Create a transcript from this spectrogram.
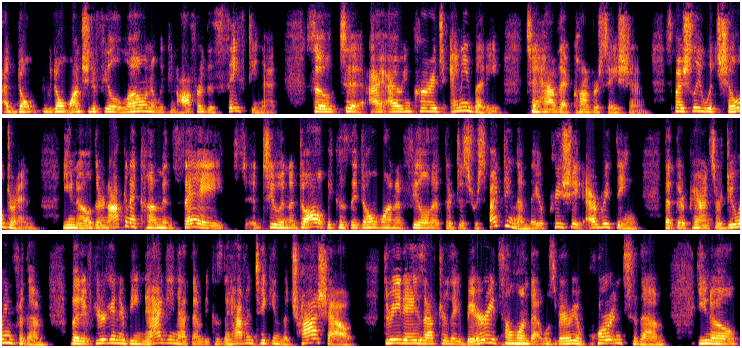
i don't we don't want you to feel alone and we can offer the safety net. So to I, I encourage anybody to have that conversation especially with children. You know they're not going to come and say to an adult because they don't want to feel that they're disrespecting them. They appreciate everything that their parents are doing for them. But if you're going to be nagging at them because they haven't taken the trash out three days after they buried someone that was very important to them you know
